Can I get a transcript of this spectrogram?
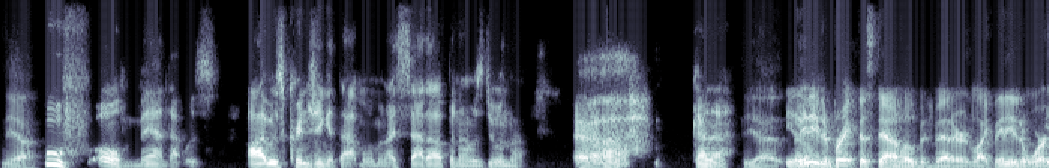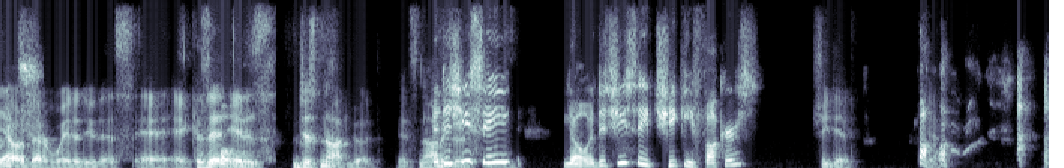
Yeah. Oof. Oh man, that was I was cringing at that moment. I sat up and I was doing the kind of yeah you know, they need to break this down a little bit better like they need to work yes. out a better way to do this because it, oh. it is just not good it's not and did she say no and did she say cheeky fuckers she did yeah. yeah.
